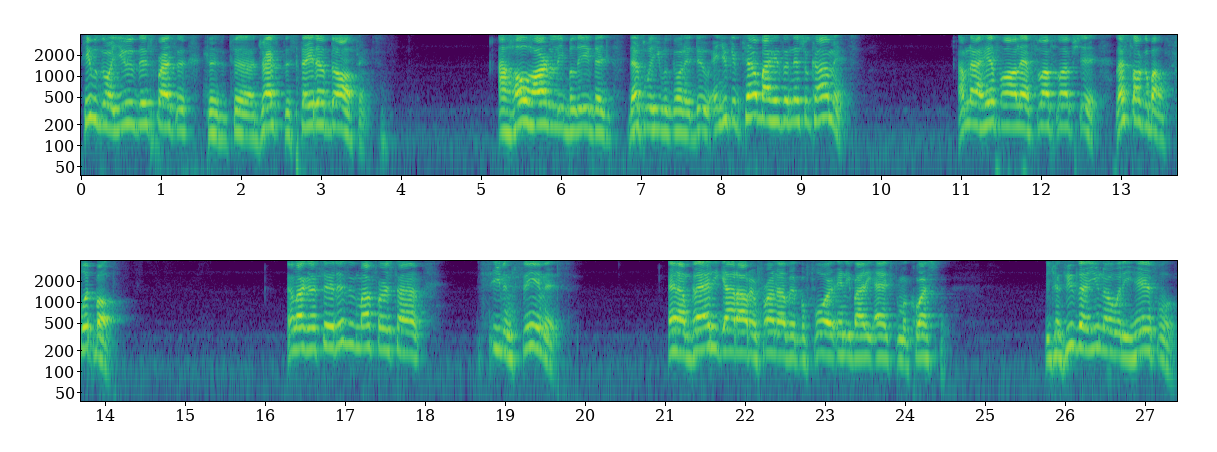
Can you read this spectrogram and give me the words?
he was going to use this presser to to address the state of the offense. I wholeheartedly believe that that's what he was going to do. And you can tell by his initial comments. I'm not here for all that fluff, fluff shit. Let's talk about football. And like I said, this is my first time even seeing this. And I'm glad he got out in front of it before anybody asked him a question. Because he's letting you know what he here for.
